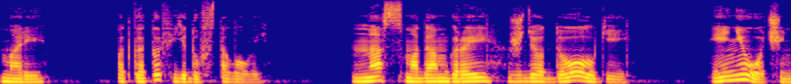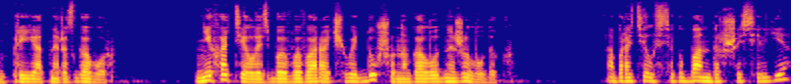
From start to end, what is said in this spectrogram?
«Мари, подготовь еду в столовой», нас с мадам Грей ждет долгий и не очень приятный разговор. Не хотелось бы выворачивать душу на голодный желудок. Обратился к бандерше Селье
